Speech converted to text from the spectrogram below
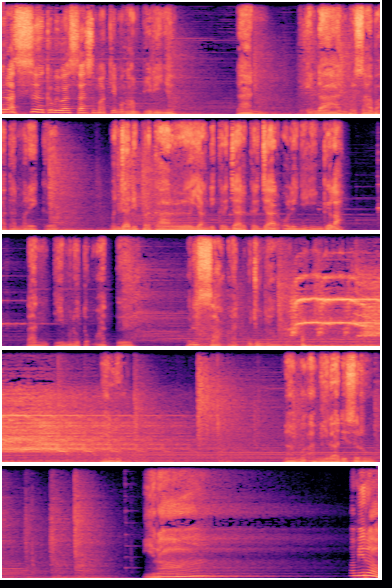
Terasa kebebasan semakin menghampirinya dan keindahan persahabatan mereka menjadi perkara yang dikejar-kejar olehnya hinggalah Tanti menutup mata pada saat hujung nyawa. Nama Amira diseru. Mira? Amira?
